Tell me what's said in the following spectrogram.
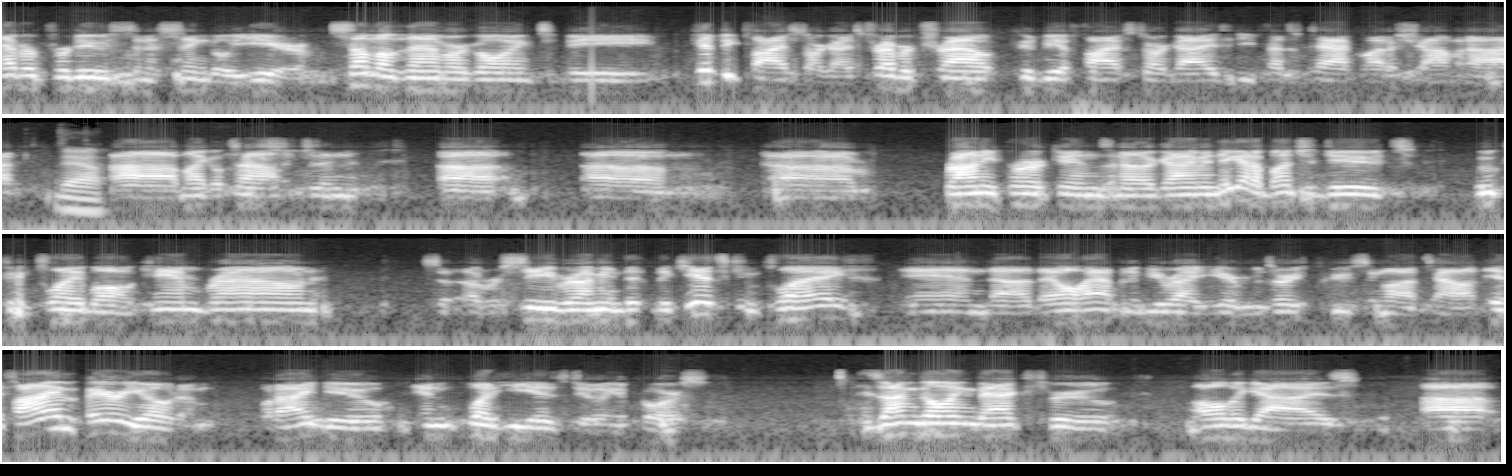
ever produced in a single year. Some of them are going to be could be five star guys. Trevor Trout could be a five star guy. He's a defensive tackle out of Chaminade. Yeah. Uh, Michael Thompson, uh, um, uh, Ronnie Perkins, another guy. I mean, they got a bunch of dudes who can play ball. Cam Brown, a receiver. I mean, the, the kids can play, and uh, they all happen to be right here. Missouri's producing a lot of talent. If I'm Barry Odom, what I do, and what he is doing, of course, is I'm going back through all the guys, uh,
